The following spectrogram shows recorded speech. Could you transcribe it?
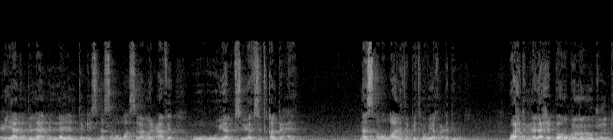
عياذا بالله إلا ينتكس. نسأل الله السلامة والعافية ويفسد قلبه عليه. نسأل الله أن يثبتنا وإياكم على الدين. واحد من الأحبة وربما موجود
